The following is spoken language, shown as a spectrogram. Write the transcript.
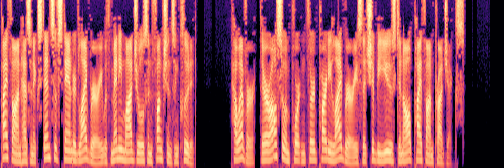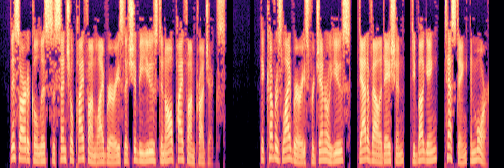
Python has an extensive standard library with many modules and functions included. However, there are also important third-party libraries that should be used in all Python projects. This article lists essential Python libraries that should be used in all Python projects. It covers libraries for general use, data validation, debugging, testing, and more.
